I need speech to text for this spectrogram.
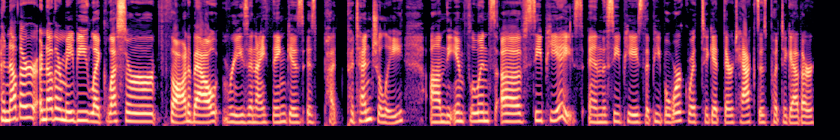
Another another maybe like lesser thought about reason I think is is potentially um, the influence of CPAs and the CPAs that people work with to get their taxes put together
